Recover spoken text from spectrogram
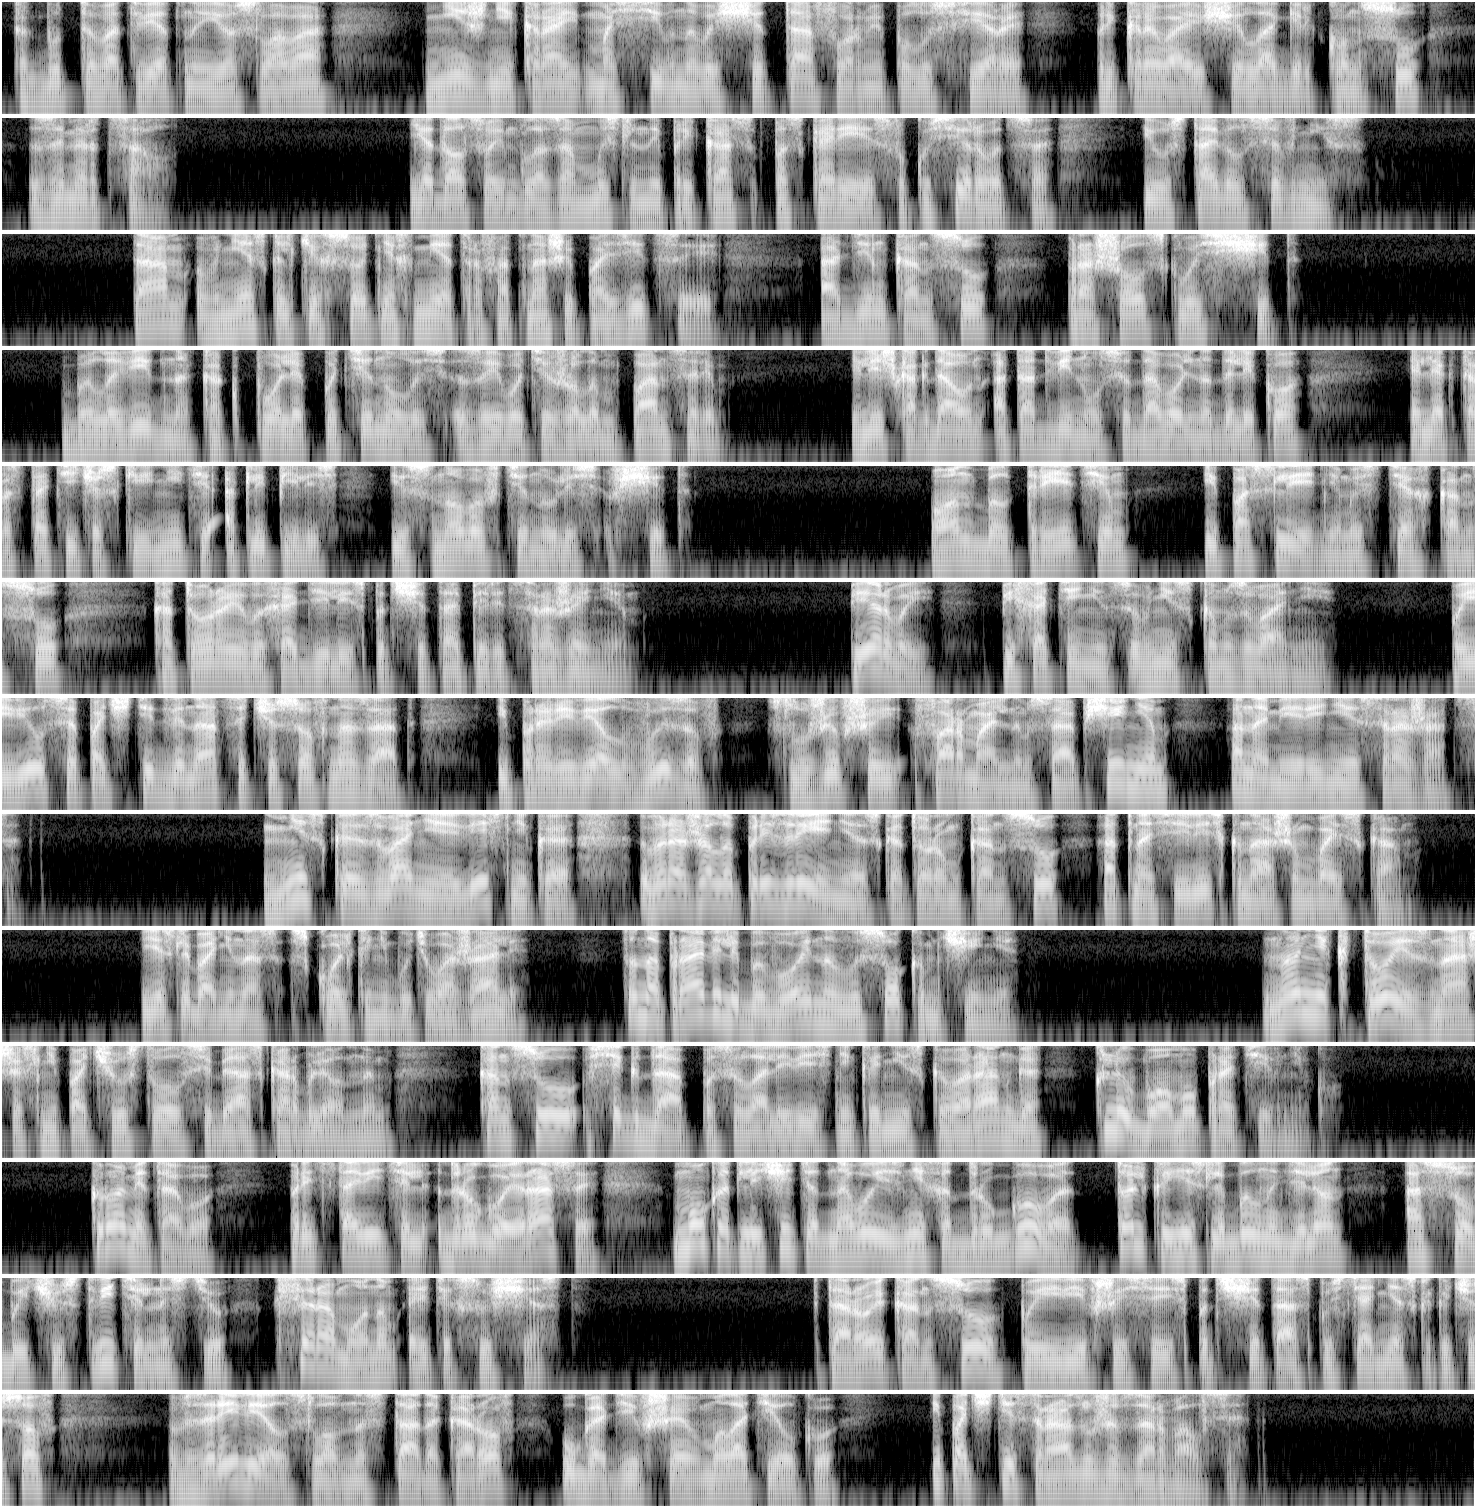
Как будто в ответ на ее слова нижний край массивного щита в форме полусферы, прикрывающий лагерь Консу, замерцал. Я дал своим глазам мысленный приказ поскорее сфокусироваться и уставился вниз. Там, в нескольких сотнях метров от нашей позиции, один концу прошел сквозь щит. Было видно, как поле потянулось за его тяжелым панцирем, и лишь когда он отодвинулся довольно далеко, электростатические нити отлепились и снова втянулись в щит. Он был третьим и последним из тех концу, которые выходили из-под щита перед сражением. Первый — пехотинец в низком звании, появился почти 12 часов назад и проревел вызов, служивший формальным сообщением о намерении сражаться. Низкое звание вестника выражало презрение, с которым к концу относились к нашим войскам. Если бы они нас сколько-нибудь уважали, то направили бы воина в высоком чине. Но никто из наших не почувствовал себя оскорбленным – концу всегда посылали вестника низкого ранга к любому противнику. Кроме того, представитель другой расы мог отличить одного из них от другого, только если был наделен особой чувствительностью к феромонам этих существ. Второй концу, появившийся из-под щита спустя несколько часов, взревел, словно стадо коров, угодившее в молотилку, и почти сразу же взорвался.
